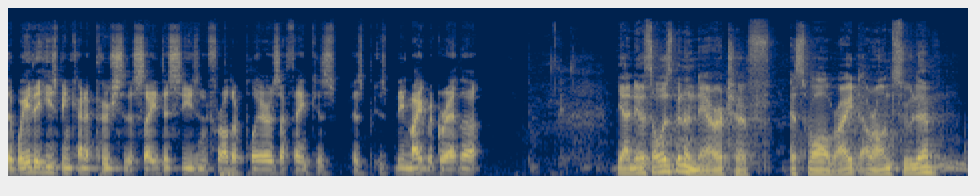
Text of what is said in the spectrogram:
the way that he's been kind of pushed to the side this season for other players, I think, is, is, is they might regret that. Yeah, and there's always been a narrative as well, right, around Süle,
